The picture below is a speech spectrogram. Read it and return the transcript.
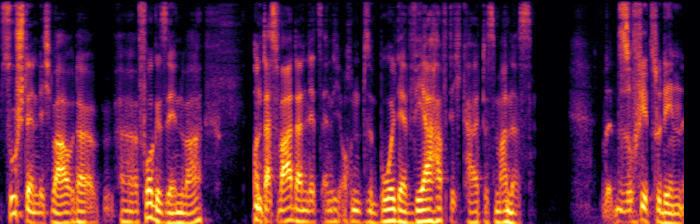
zuständig war oder äh, vorgesehen war. Und das war dann letztendlich auch ein Symbol der Wehrhaftigkeit des Mannes. So viel zu den,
